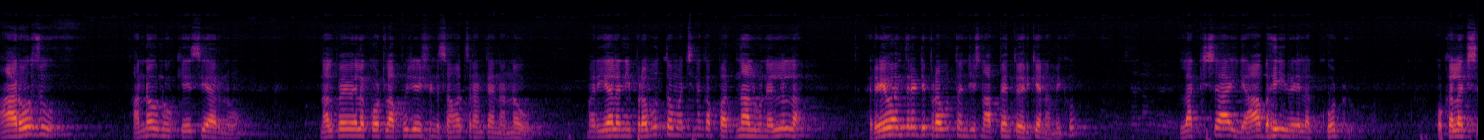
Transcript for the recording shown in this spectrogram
ఆ రోజు అన్నవు నువ్వు కేసీఆర్ను నలభై వేల కోట్ల అప్పు చేసిండు సంవత్సరానికి ఆయన అన్నవు. మరి ఇవాళ నీ ప్రభుత్వం వచ్చినాక పద్నాలుగు నెలల రేవంత్ రెడ్డి ప్రభుత్వం చేసిన అప్పెంతో ఎరికేనా మీకు? లక్ష యాభై వేల కోట్లు. ఒక లక్ష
